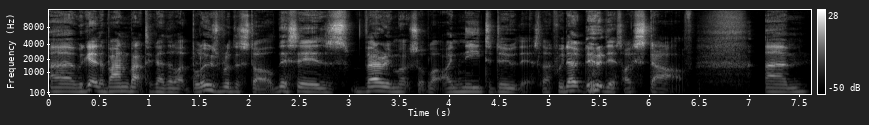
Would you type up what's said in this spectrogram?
uh, we get the band back together like Blues Brothers style. This is very much sort of like, I need to do this. Like, if we don't do this, I starve. Um,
